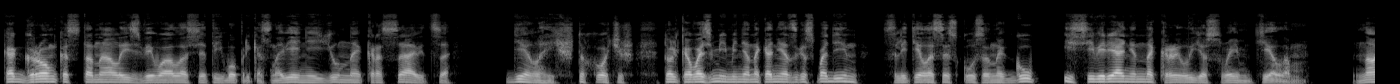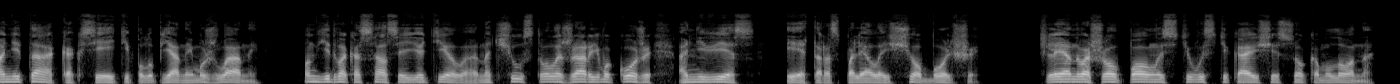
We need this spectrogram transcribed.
как громко стонала и извивалась от его прикосновения юная красавица — «Делай, что хочешь, только возьми меня, наконец, господин!» Слетела с искусанных губ, и северянин накрыл ее своим телом. Но не так, как все эти полупьяные мужланы. Он едва касался ее тела, она чувствовала жар его кожи, а не вес, и это распаляло еще больше. Член вошел полностью в истекающий соком лона.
